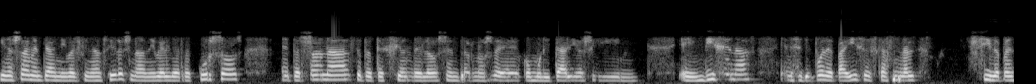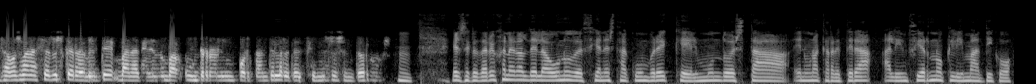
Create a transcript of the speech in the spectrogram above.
y no solamente a nivel financiero, sino a nivel de recursos, de personas, de protección de los entornos eh, comunitarios y, e indígenas en ese tipo de países que al final si lo pensamos, van a ser los que realmente van a tener un, rol importante en la protección de esos entornos. Hmm. El secretario general de la ONU decía en esta cumbre que el mundo está en una carretera al infierno climático.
